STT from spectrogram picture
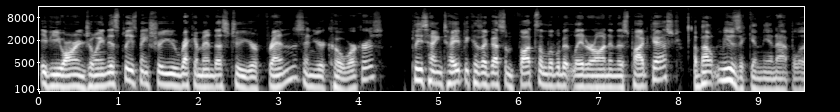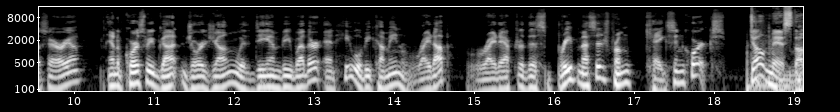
If you are enjoying this, please make sure you recommend us to your friends and your coworkers. Please hang tight because I've got some thoughts a little bit later on in this podcast about music in the Annapolis area. And of course, we've got George Young with DMV Weather, and he will be coming right up right after this brief message from Kegs and Corks. Don't miss the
